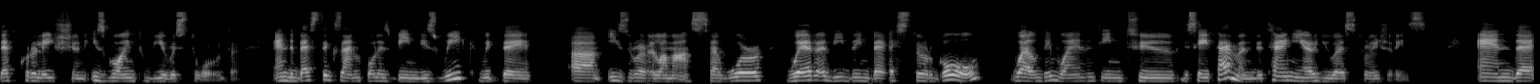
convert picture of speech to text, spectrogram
that correlation is going to be restored. And the best example has been this week with the um, Israel-Hamas war. Where did the investor go? Well, they went into the safe haven, the 10-year U.S. Treasuries, and uh,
